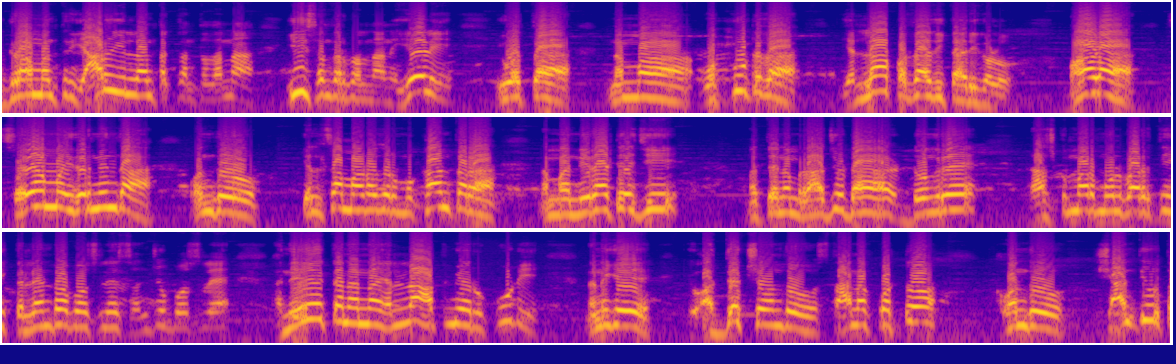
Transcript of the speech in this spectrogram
ಗ್ರಾಮ ಮಂತ್ರಿ ಯಾರೂ ಇಲ್ಲ ಅಂತಕ್ಕಂಥದನ್ನ ಈ ಸಂದರ್ಭದಲ್ಲಿ ನಾನು ಹೇಳಿ ಇವತ್ತ ನಮ್ಮ ಒಕ್ಕೂಟದ ಎಲ್ಲಾ ಪದಾಧಿಕಾರಿಗಳು ಬಹಳ ಸ್ವಯಂ ಇದರಿಂದ ಒಂದು ಕೆಲಸ ಮಾಡೋದ್ರ ಮುಖಾಂತರ ನಮ್ಮ ನಿರಾಟೇಜಿ ಮತ್ತೆ ನಮ್ಮ ರಾಜು ಡಾ ಡೋಂಗ್ರೆ ರಾಜ್ಕುಮಾರ್ ಮೂಲಭಾರತಿ, ಕಲ್ಯಾಣರಾವ್ ಭೋಸ್ಲೆ, ಸಂಜು ಭೋಸ್ಲೆ, ಅನೇಕ ನನ್ನ ಎಲ್ಲ ಆತ್ಮೀಯರು ಕೂಡಿ ನನಗೆ ಅಧ್ಯಕ್ಷ ಒಂದು ಸ್ಥಾನ ಕೊಟ್ಟು, ಒಂದು ಶಾಂತಿಯುತ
